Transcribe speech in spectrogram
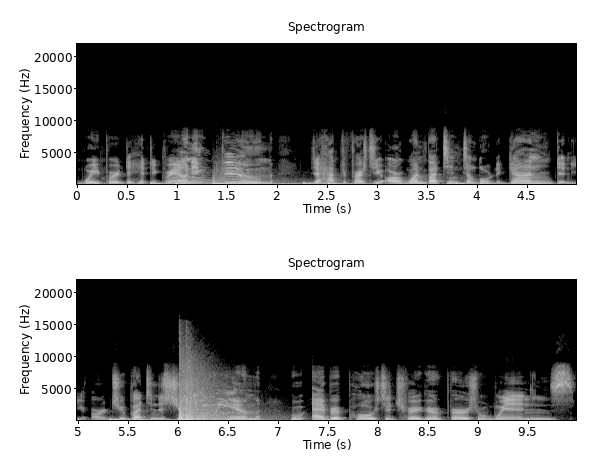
wait for it to hit the ground, and boom! You have to press the R1 button to load the gun, then the R2 button to shoot, and! Whoever pulls the trigger first wins.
